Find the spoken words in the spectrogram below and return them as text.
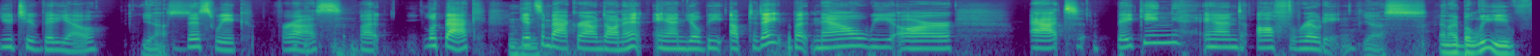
YouTube video Yes. this week for us, but look back, get mm-hmm. some background on it, and you'll be up to date. But now we are at baking and off roading. yes. And I believe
